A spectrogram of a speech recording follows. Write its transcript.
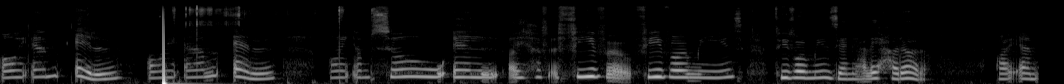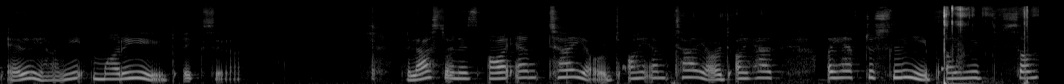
I am ill. I am ill. I am so ill. I have a fever. Fever means fever means يعني عليه حرارة. I am ill يعني مريض. Excellent. The last one is I am tired. I am tired. I have I have to sleep. I need some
